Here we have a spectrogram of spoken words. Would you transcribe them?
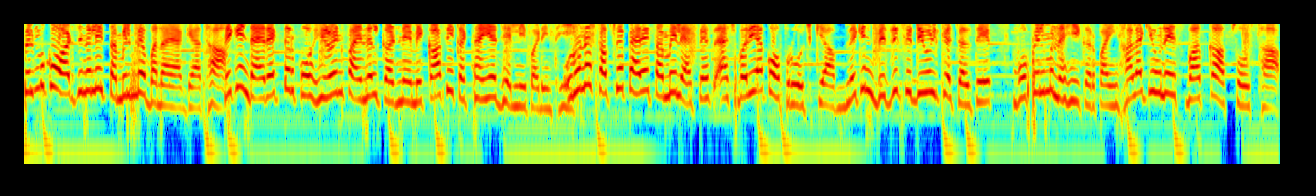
फ़िल्म को ओरिजिनली तमिल में बनाया गया था। लेकिन डायरेक्टर को हीरोइन फाइनल करने में काफ़ी कठिनाइयाँ झेलनी पड़ी थी। उन्होंने सबसे पहले तमिल एक्ट्रेस ऐश्वर्या को अप्रोच किया, लेकिन बिज़ी शेड्यूल के चलते वो फ़िल्म नहीं कर पाई। हालाँकि उन्हें इस बात का अफसोस था।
